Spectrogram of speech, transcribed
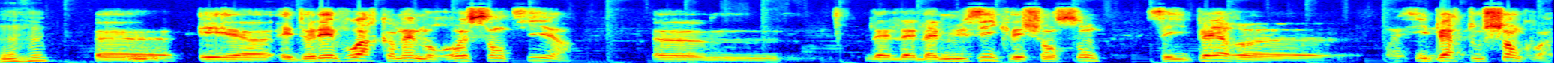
Mhm. Euh, et, euh, et de les voir quand même ressentir euh, la, la- la musique, les chansons, c'est hyper, euh, hyper touchant, quoi.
